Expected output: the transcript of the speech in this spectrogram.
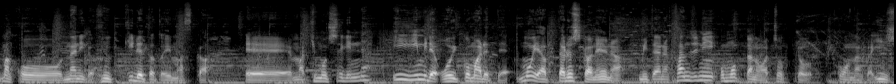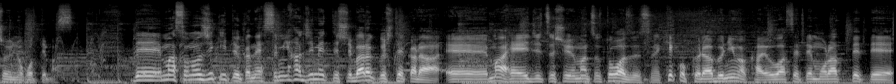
まあ、こう何か吹っ切れたと言いますか、えー、まあ、気持ち的にねいい意味で追い込まれてもうやったるしかねえなみたいな感じに思ったのはちょっとこうなんか印象に残ってます。でまあ、その時期というかね住み始めてしばらくしてから、えー、まあ、平日、週末問わずですね結構クラブには通わせてもらってて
